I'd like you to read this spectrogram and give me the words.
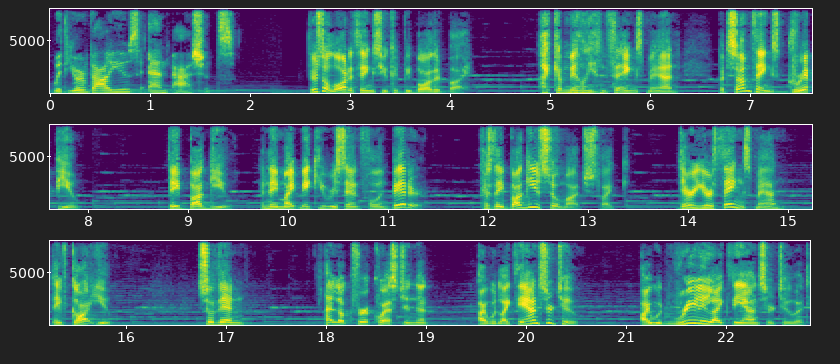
with your values and passions. There's a lot of things you could be bothered by, like a million things, man. But some things grip you, they bug you, and they might make you resentful and bitter because they bug you so much. Like, they're your things, man. They've got you. So then I look for a question that I would like the answer to. I would really like the answer to it.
